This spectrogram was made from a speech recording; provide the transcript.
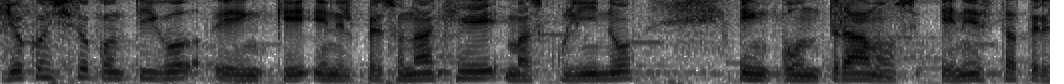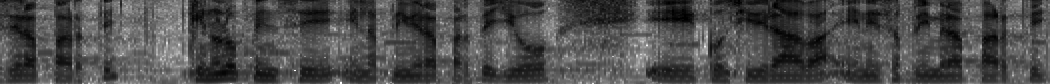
yo coincido contigo en que en el personaje masculino encontramos en esta tercera parte, que no lo pensé en la primera parte, yo eh, consideraba en esa primera parte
